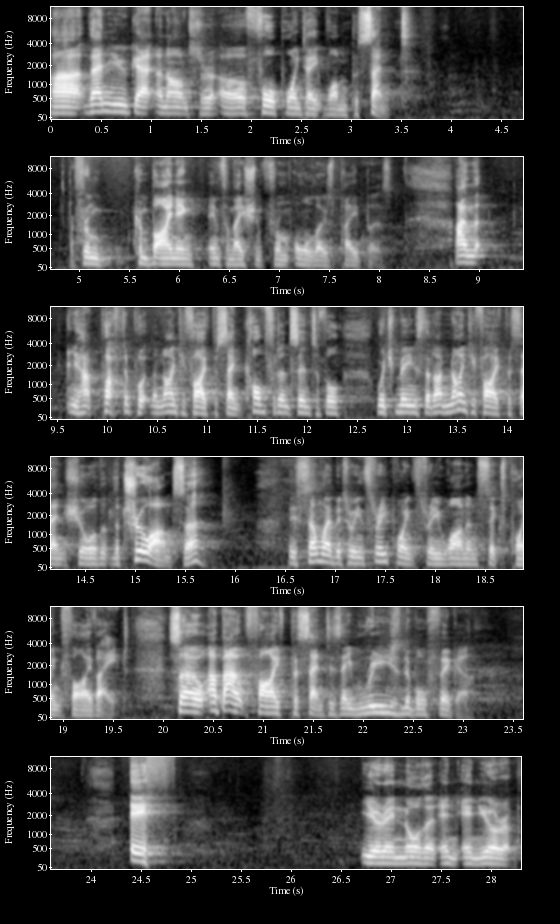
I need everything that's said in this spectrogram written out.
uh, then you get an answer of 4.81% from combining information from all those papers. And you have to put the 95% confidence interval, which means that I'm 95% sure that the true answer is somewhere between 3.31 and 6.58. So about 5% is a reasonable figure. If you're in, northern, in, in Europe,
